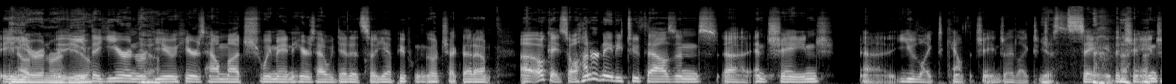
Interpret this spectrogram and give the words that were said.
you The know, year in review. The, year in Yeah. review. Here's how much we made and here's how we did it. So yeah, people can go check that out. Uh, okay, so 182,000 uh, and change. Uh, you like to count the change. I like to Yes. just say the change.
